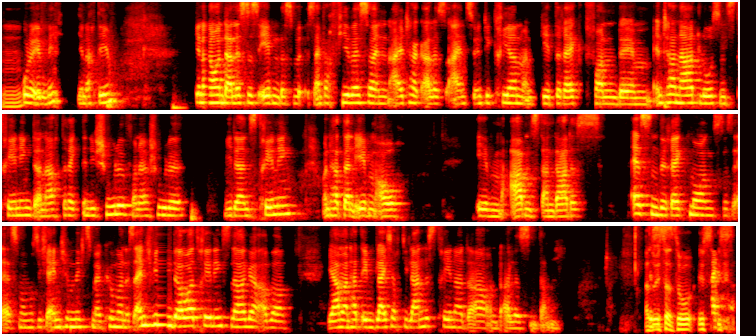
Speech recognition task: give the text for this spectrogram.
mhm. oder eben nicht, je nachdem. Genau, und dann ist es eben, das ist einfach viel besser in den Alltag alles einzuintegrieren. Man geht direkt von dem Internat los ins Training, danach direkt in die Schule, von der Schule wieder ins Training und hat dann eben auch eben abends dann da das Essen direkt, morgens das Essen. Man muss sich eigentlich um nichts mehr kümmern. Ist eigentlich wie ein Dauertrainingslager, aber ja, man hat eben gleich auch die Landestrainer da und alles und dann. Also ist das so, ist, ist,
